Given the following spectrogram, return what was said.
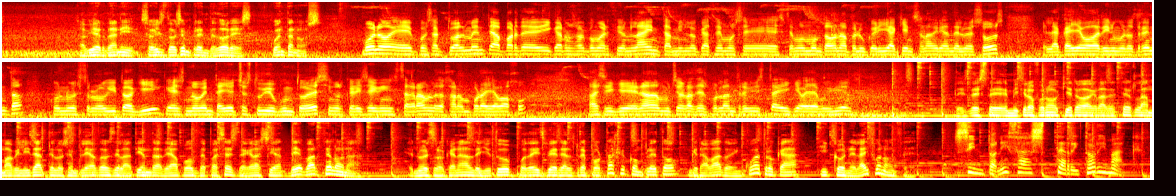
Javier, Dani, sois dos emprendedores, cuéntanos. Bueno, eh, pues actualmente, aparte de dedicarnos al comercio online, también lo que hacemos es, hemos montado una peluquería aquí en San Adrián del Besós, en la calle Bogatí número 30, con nuestro loguito aquí, que es 98estudio.es, si nos queréis seguir en Instagram lo dejarán por ahí abajo. Así que nada, muchas gracias por la entrevista y que vaya muy bien. Desde este micrófono quiero agradecer la amabilidad de los empleados de la tienda de Apple de Pases de Gracia de Barcelona. En nuestro canal de YouTube podéis ver el reportaje completo grabado en 4K y con el iPhone 11. Sintonizas Territory Mac.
